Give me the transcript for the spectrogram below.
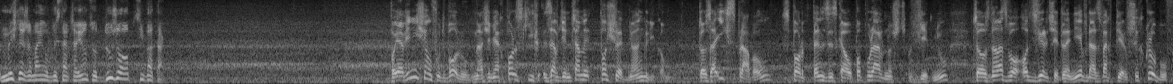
Myślę, że mają wystarczająco dużo opcji w ataku. Pojawienie się futbolu na ziemiach polskich zawdzięczamy pośrednio Anglikom. To za ich sprawą sport ten zyskał popularność w Wiedniu, co znalazło odzwierciedlenie w nazwach pierwszych klubów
